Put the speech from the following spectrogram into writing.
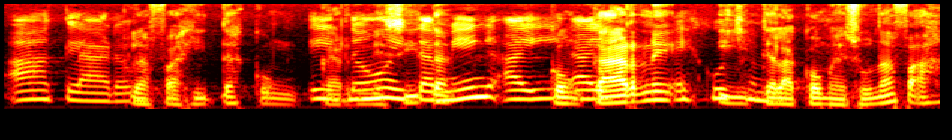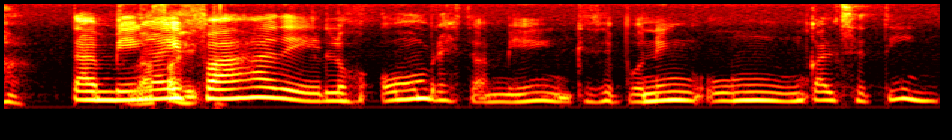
ah, claro. las fajitas con Y no, y también hay- con hay- carne y te la comes, es una faja. También Una hay fajita. faja de los hombres también, que se ponen un, un calcetín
